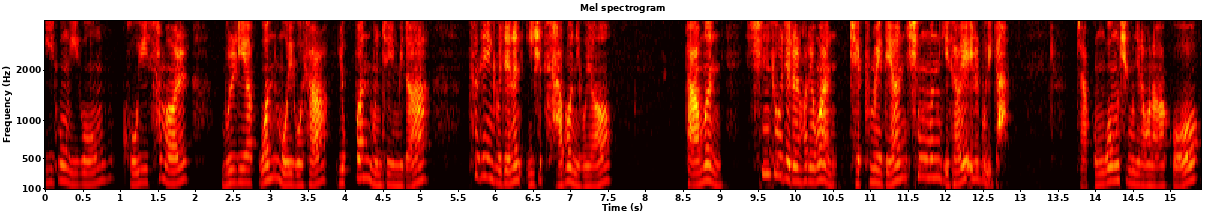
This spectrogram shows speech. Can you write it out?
2020 고2 3월 물리학 원 모의고사 6번 문제입니다. 선생님 교재는 24번이고요. 다음은 신소재를 활용한 제품에 대한 신문 기사의 일부이다. 자, 공공신문이라고 나왔고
